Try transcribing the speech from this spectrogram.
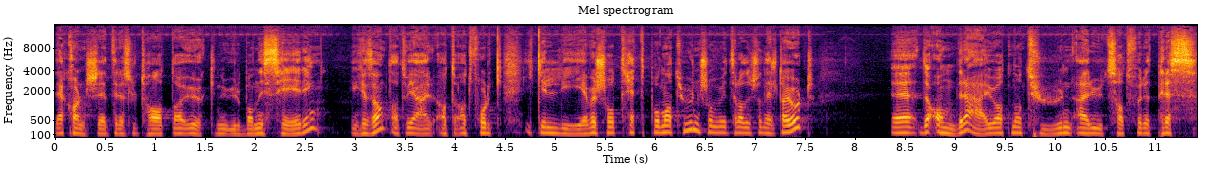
Det er kanskje et resultat av økende urbanisering. Ikke sant? At, er, at, at folk ikke lever så tett på naturen som vi tradisjonelt har gjort. Eh, det andre er jo at naturen er utsatt for et press.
